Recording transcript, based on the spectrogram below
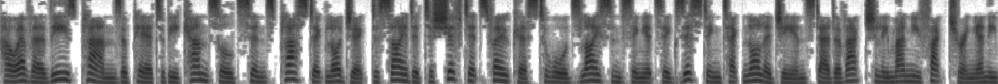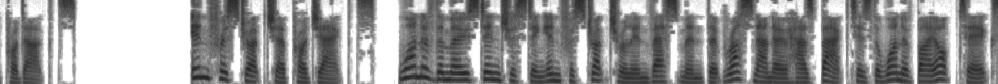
however these plans appear to be cancelled since Plastic Logic decided to shift its focus towards licensing its existing technology instead of actually manufacturing any products. Infrastructure projects one of the most interesting infrastructural investment that Rusnano has backed is the one of BiOptix.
